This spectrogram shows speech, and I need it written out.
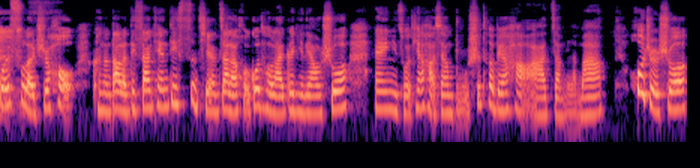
恢复了之后，可能到了第三天、第四天再来回过头来跟你聊说：“哎，你昨天好像不是特别好啊，怎么了吗？”或者说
